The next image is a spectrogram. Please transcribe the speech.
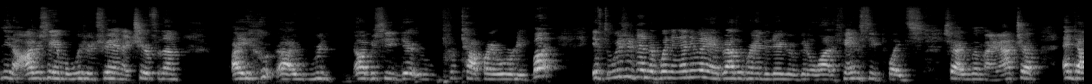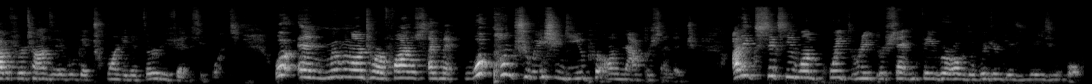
you know, obviously I'm a Wizards fan. I cheer for them. I I would obviously they're top priority, but If the Wizards end up winning anyway, I'd rather Brandon Ingram get a lot of fantasy points so I win my matchup, and Davis Bertans will get 20 to 30 fantasy points. What? And moving on to our final segment, what punctuation do you put on that percentage? I think 61.3% in favor of the Wizards is reasonable.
